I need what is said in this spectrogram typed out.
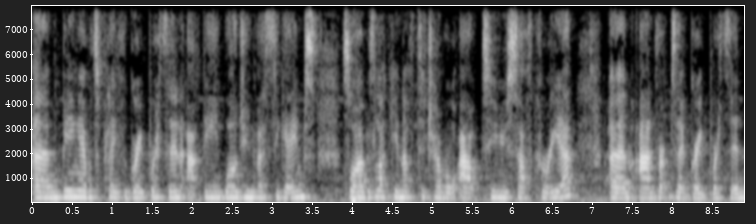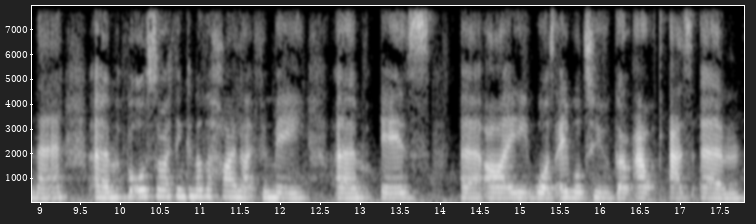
um, being able to play for Great Britain at the World University Games. So I was lucky enough to travel out to South Korea um, and represent Great Britain there. Um, but also, I think another highlight for me um, is uh, I was able to go out as um,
